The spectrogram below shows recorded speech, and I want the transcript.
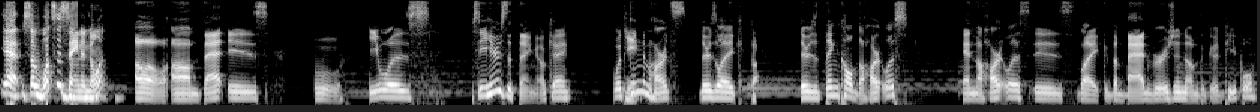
Yeah. So what's a Xehanort? Oh, um, that is, ooh, he was. See, here's the thing, okay? With Yeah. Kingdom Hearts, there's like, there's a thing called the Heartless, and the Heartless is like the bad version of the good people.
